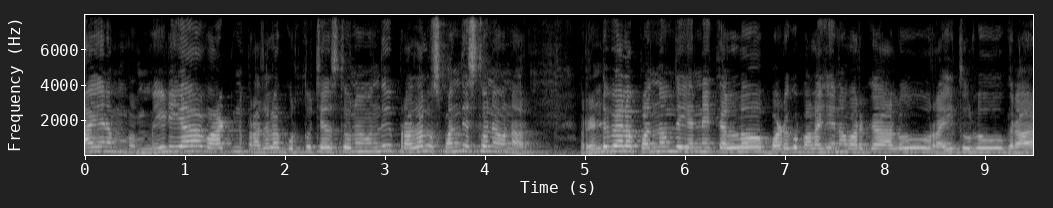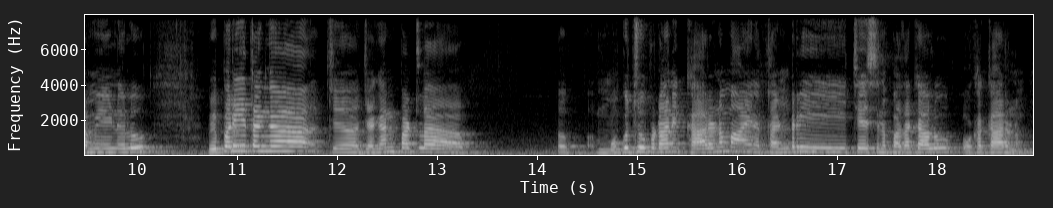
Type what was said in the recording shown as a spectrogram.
ఆయన మీడియా వాటిని ప్రజలకు గుర్తు చేస్తూనే ఉంది ప్రజలు స్పందిస్తూనే ఉన్నారు. రెండు వేల పంతొమ్మిది ఎన్నికల్లో బడుగు బలహీన వర్గాలు రైతులు గ్రామీణులు విపరీతంగా జ- జగన్ పట్ల మొగ్గు చూపడానికి కారణం ఆయన తండ్రి చేసిన పథకాలు ఒక కారణం.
